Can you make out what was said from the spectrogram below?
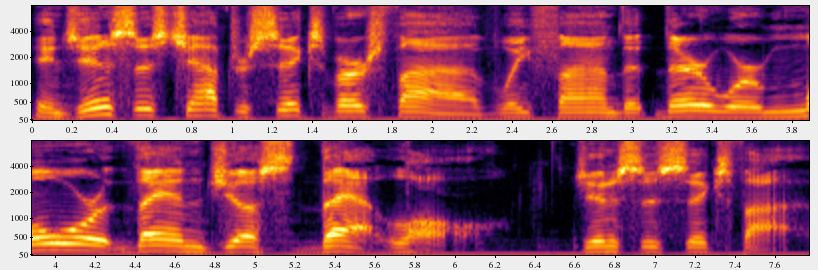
In Genesis chapter 6, verse 5, we find that there were more than just that law. Genesis 6 5.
